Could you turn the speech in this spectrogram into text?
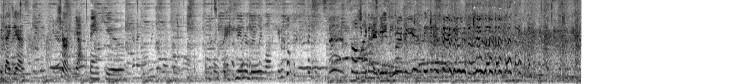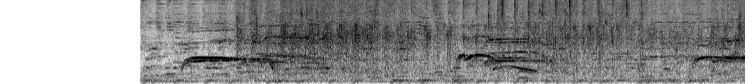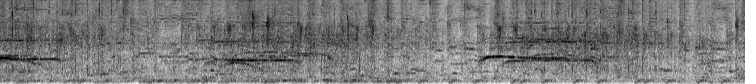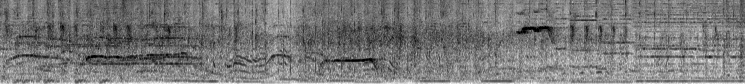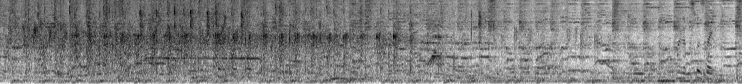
to digest. Sure, yeah, thank you. And I only saw the one. It's okay. They were literally walking out. so I'm like, I need baby? money. No baby? was like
